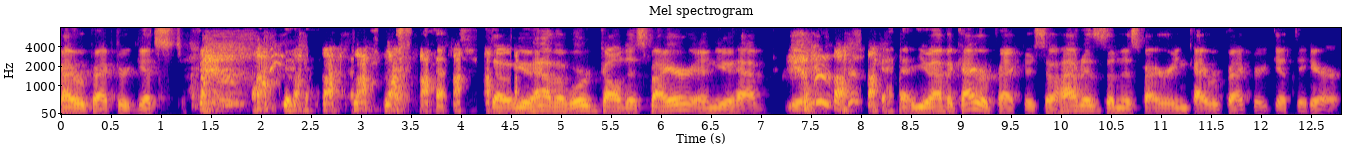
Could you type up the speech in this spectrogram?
chiropractor gets. so you have a word called aspire, and you have you, have a chiropractor. So how does an aspiring chiropractor get to here?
